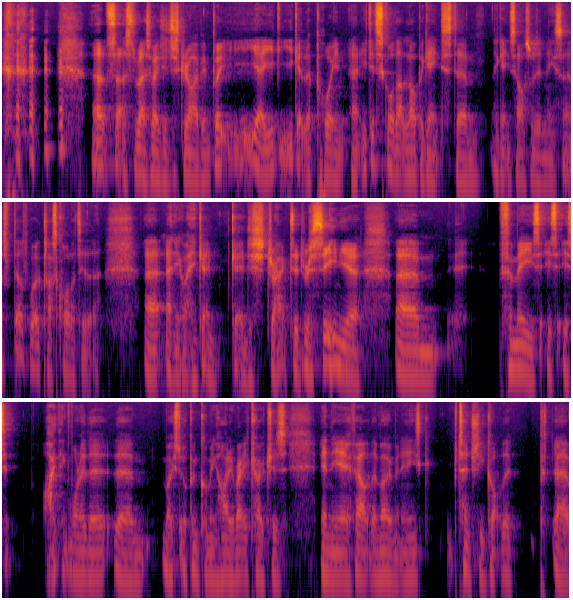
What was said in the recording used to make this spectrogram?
that's that's the best way to describe him. But yeah, you, you get the point. Uh, he did score that lob against um, against Arsenal, didn't he? So that's, that's world class quality there. Uh, anyway, getting getting distracted. Rosenior, um, for me, is, is, is I think one of the, the most up and coming, highly rated coaches in the EFL at the moment, and he's potentially got the uh,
